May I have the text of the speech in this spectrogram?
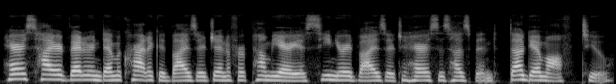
Harris hired veteran Democratic advisor Jennifer Palmieri as senior advisor to Harris's husband, Doug Emhoff, too.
